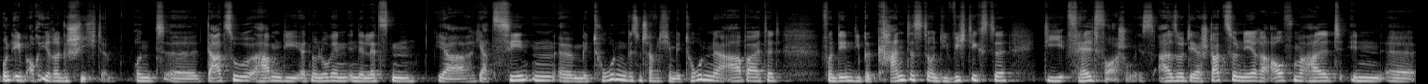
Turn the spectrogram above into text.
und eben auch ihrer Geschichte. Und äh, dazu haben die Ethnologinnen in den letzten ja, Jahrzehnten äh, Methoden, wissenschaftliche Methoden erarbeitet, von denen die bekannteste und die wichtigste die Feldforschung ist. Also der stationäre Aufenthalt in äh,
